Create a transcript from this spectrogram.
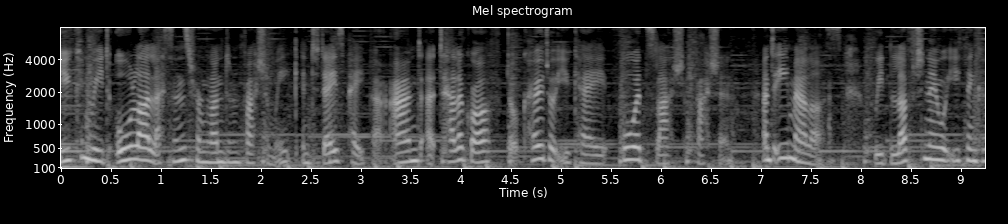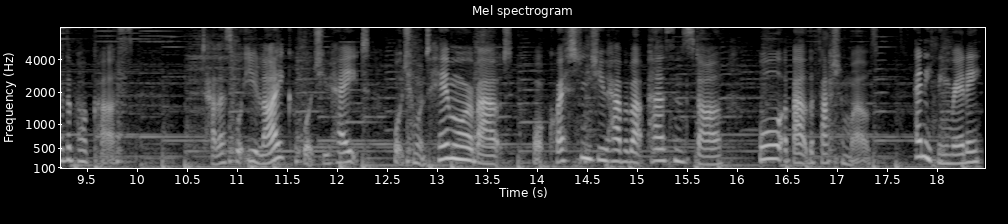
You can read all our lessons from London Fashion Week in today's paper and at telegraph.co.uk forward slash fashion. And email us. We'd love to know what you think of the podcast. Tell us what you like, what you hate, what you want to hear more about, what questions you have about personal style, or about the fashion world. Anything really.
